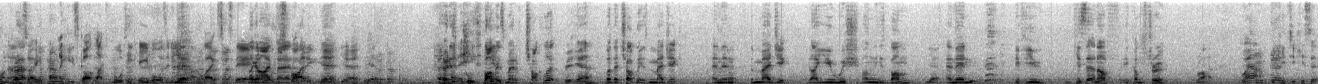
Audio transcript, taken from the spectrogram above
Oh, on a, crap. so apparently he's got like 40 keyboards and he Yeah. just kind of like sits there Like an iPad. just writing. Yeah. Yeah, yeah, I heard his he- bum yeah. is made of chocolate, yeah. yeah. but the chocolate is magic, and then the magic like you wish on his bum. Yeah. And then if you kiss it enough, it comes true. Right. Wow. if you kiss it.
